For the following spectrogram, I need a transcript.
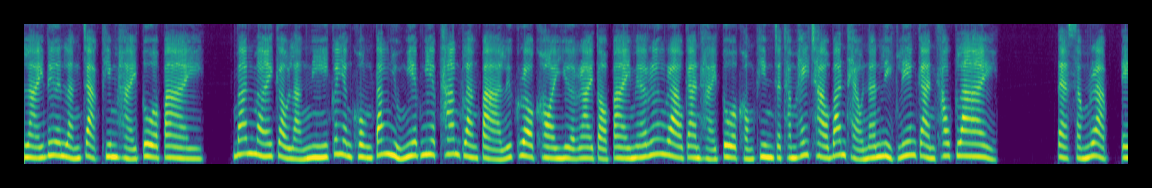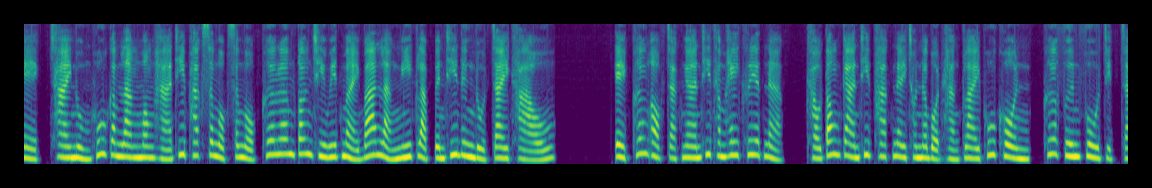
หลายเดือนหลังจากพิมพ์หายตัวไป บ้านไม้เก่าหลังนี้ก็ยังคงตั้งอยู่เงียบๆท่ามกลางป่าลึกรอคอยเหยื่อรายต่อไป แม้เรื่องราวการหายตัวของพิมพ์จะทำให้ชาวบ้านแถวนั้นหลีกเลี่ยงการเข้าใกล้ แต่สำหรับเอกชายหนุ่มผู้กำลังมองหาที่พักสงบสงบๆเพื่อเริ่มต้นชีวิตใหม่บ้านหลังนี้กลับเป็นที่ดึงดูดใจเขา เอกเพิ่งออกจากงานที่ทำให้เครียดหนัก เขาต้องการที่พักในชนบทห่างไกลผู้คน เพื่อฟื้นฟูจิตใจ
